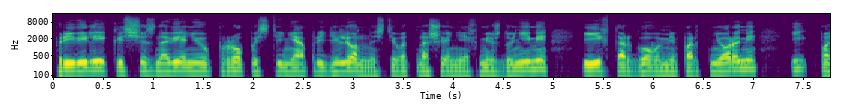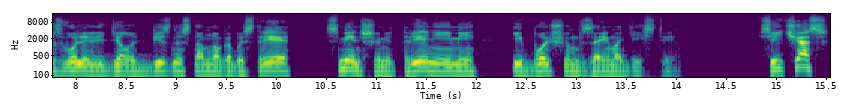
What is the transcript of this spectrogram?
привели к исчезновению пропасти неопределенности в отношениях между ними и их торговыми партнерами и позволили делать бизнес намного быстрее с меньшими трениями и большим взаимодействием. Сейчас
